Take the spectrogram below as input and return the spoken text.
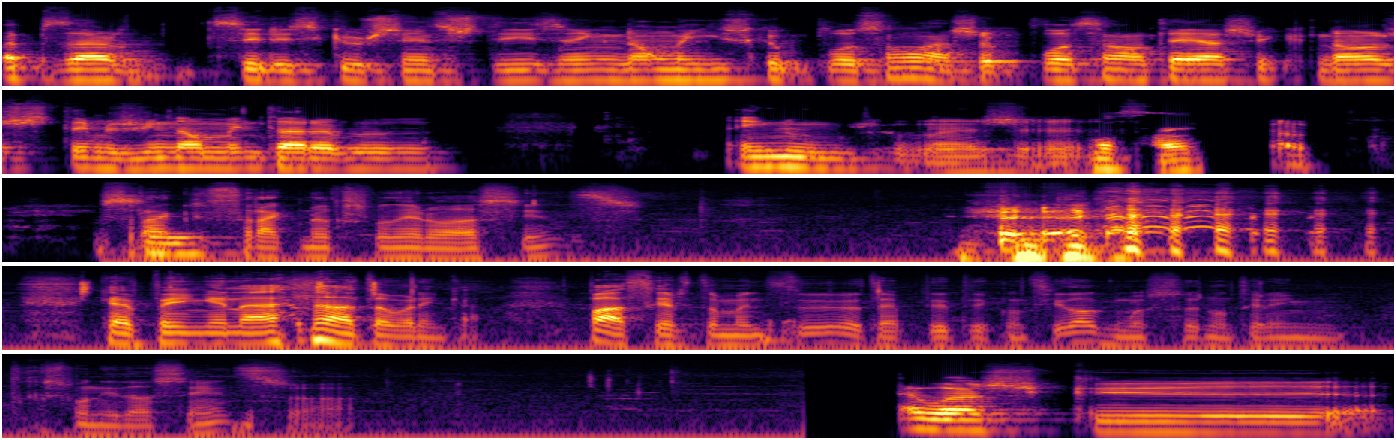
apesar de ser isso que os censos dizem, não é isso que a população acha. A população até acha que nós temos vindo a aumentar a- em números, mas eh, Não sei. Será que, será que não responderam aos censos? que é para enganar? Não, estou a brincar. Pá, certamente até podia ter acontecido algumas pessoas não terem respondido aos censos. Ou... Eu acho que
